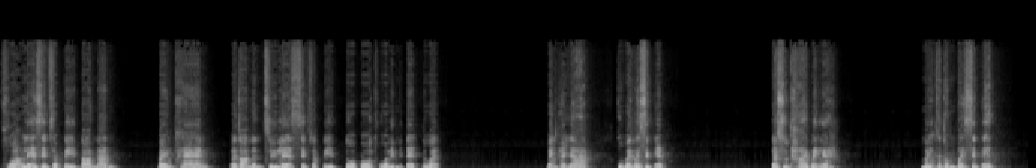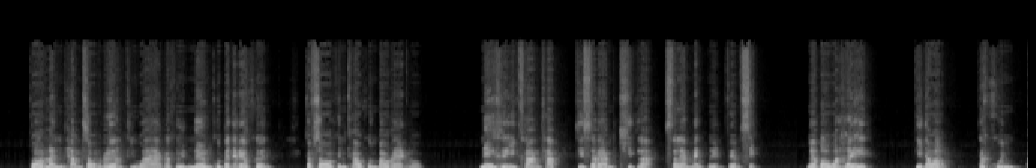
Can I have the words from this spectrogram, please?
เพราะ Red สิบ speed ตอนนั้นแม่งแพง และตอนนั้นซื้อ Red สิบ speed ตัว Pro Tour Limited ด้วยแม่งหายาก กูไม่ไปสิบเอ็ดแต่สุดท้ายเป็นไง แม่งก็ต้องไปสิบเอ็ดเพราะมันทำสองเรื่องที่ว่าก็คือหนึ่งคุณไปได้เร็วขึ้น กับสองขึ้นเขาคุณเบาแรงลง นี่คืออีกครั้งครับที่สแลมคิดละสแลมแม่งเปลี่ยนเฟรมสิบแล้วบอกว่าเฮ้ยพี่น้องถ้าคุณไป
